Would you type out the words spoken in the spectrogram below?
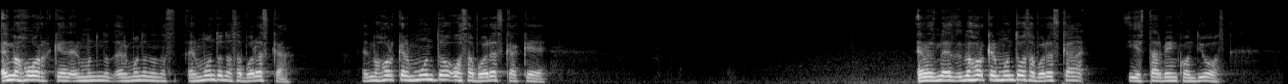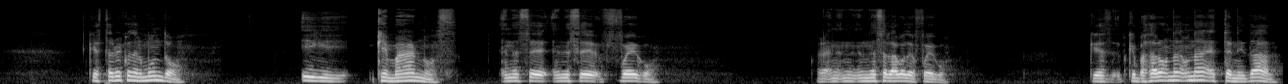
Es mejor que el mundo, el, mundo nos, el mundo nos aborrezca. Es mejor que el mundo os aborrezca que... Es mejor que el mundo os aborrezca y estar bien con Dios. Que estar bien con el mundo. Y quemarnos en ese, en ese fuego. En, ese lago de fuego. Que, que pasaron una eternidad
